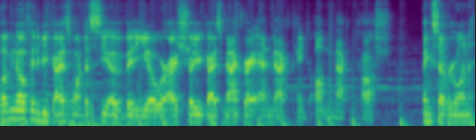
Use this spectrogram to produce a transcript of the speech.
Let me know if any of you guys want to see a video where I show you guys MacWrite and MacPaint on the Macintosh. Thanks everyone.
